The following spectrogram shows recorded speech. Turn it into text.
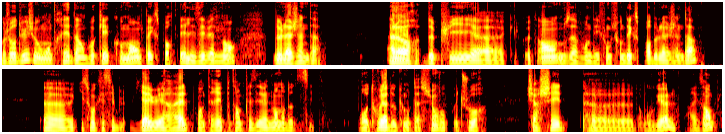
aujourd'hui je vais vous montrer dans Bokeh comment on peut exporter les événements de l'agenda. Alors, depuis euh, quelque temps, nous avons des fonctions d'export de l'agenda euh, qui sont accessibles via URL pour intégrer par exemple les événements dans d'autres sites. Pour retrouver la documentation, vous pouvez toujours chercher euh, dans Google, par exemple,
